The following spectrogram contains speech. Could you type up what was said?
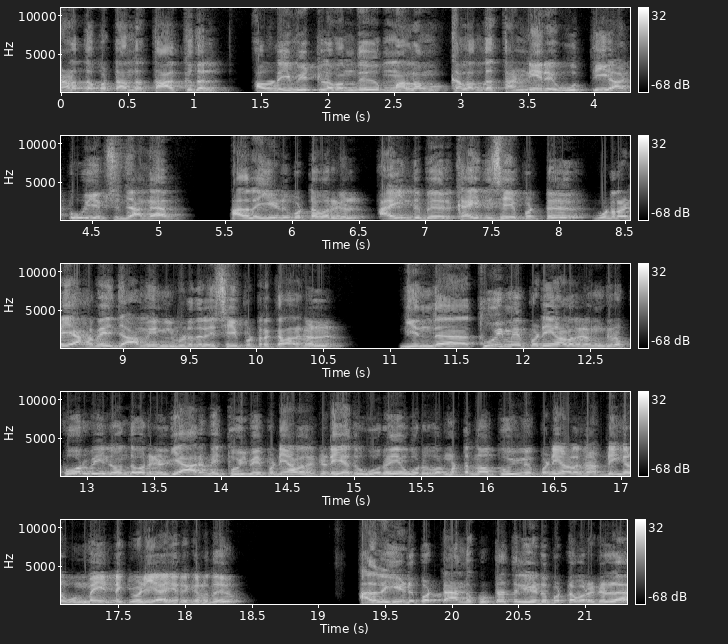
நடத்தப்பட்ட அந்த தாக்குதல் அவருடைய வீட்டில் வந்து மலம் கலந்த தண்ணீரை ஊற்றி அட்டூழியம் செஞ்சாங்க. அதில் ஈடுபட்டவர்கள் ஐந்து பேர் கைது செய்யப்பட்டு உடனடியாகவே ஜாமீனில் விடுதலை செய்யப்பட்டிருக்கிறார்கள். இந்த தூய்மை பணியாளர்கள் என்கிற போர்வையில் வந்தவர்கள் யாருமே தூய்மை பணியாளர்கள் கிடையாது. ஒரே ஒருவர் மட்டும்தான் தூய்மை பணியாளர்கள் அப்படிங்கிற உண்மை இன்றைக்கு வெளியாக இருக்கிறது. அதில் ஈடுபட்ட அந்த குற்றத்தில் ஈடுபட்டவர்களை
